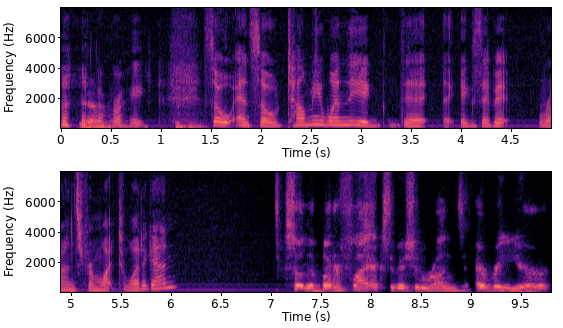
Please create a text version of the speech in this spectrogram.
a lot. Yeah. right. So and so tell me when the the exhibit runs from what to what again? So the butterfly exhibition runs every year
